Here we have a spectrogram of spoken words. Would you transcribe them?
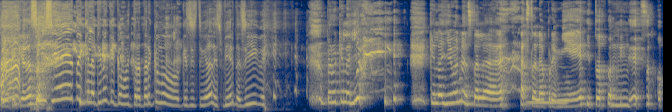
Pero que ah, queda Sí, es cierto, y que la tienen que como tratar como que si estuviera despierta, sí, güey. Pero que la llevan. que la llevan hasta la. hasta la premier y todo eso.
